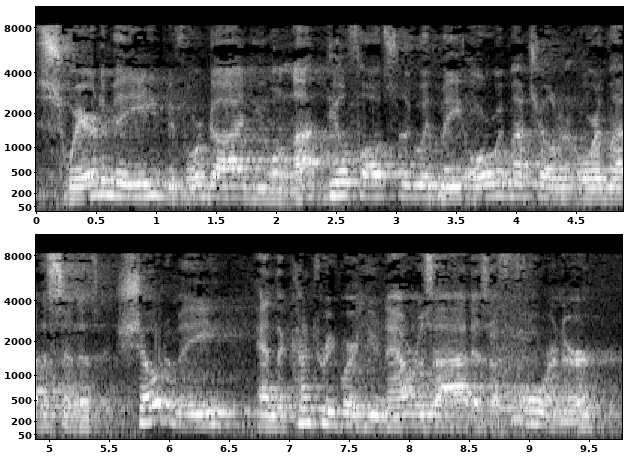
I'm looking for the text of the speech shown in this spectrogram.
Swear to me before God you will not deal falsely with me or with my children or with my descendants. Show to me and the country where you now reside as a foreigner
